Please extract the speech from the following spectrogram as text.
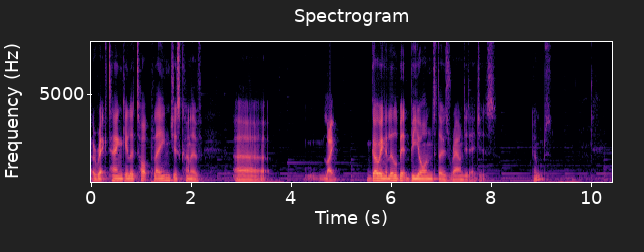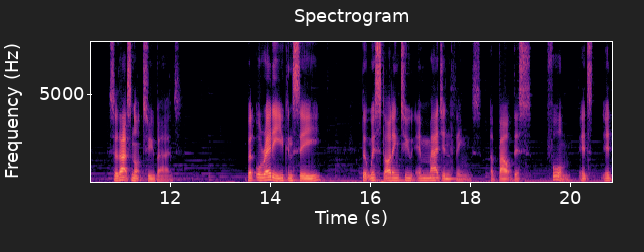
a rectangular top plane just kind of uh, like going a little bit beyond those rounded edges. Oops. So that's not too bad. But already you can see that we're starting to imagine things about this form. It's it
